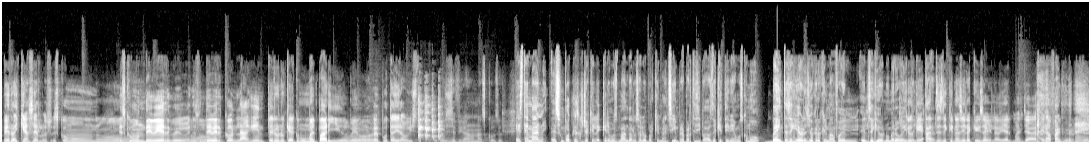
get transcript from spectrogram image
Pero hay que hacerlo, es, es como un... No. Es como un deber, weón. Es un deber con la gente. Pero uno queda como un mal parido, Un hijo de weón. puta dirá, "Uiste, puta, si se fijaron unas cosas. Este man es un podcast, escucha que le queremos mandar un saludo porque el man siempre ha participado desde que teníamos como 20 seguidores. Yo creo que el man fue el, el seguidor número Yo 20. creo que literal. antes de que naciera que visaje la vida, el man ya era fan, weón. o sea.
